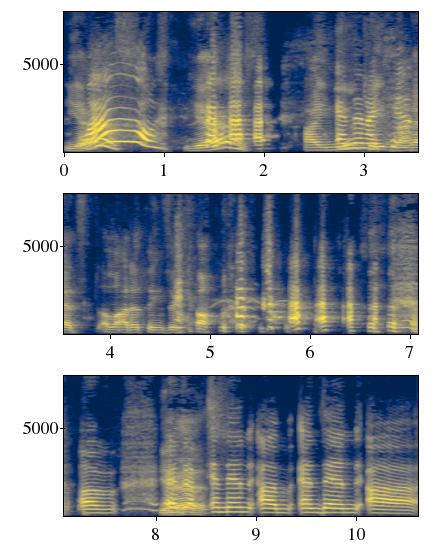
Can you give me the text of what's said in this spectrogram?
Yes. Wow. Yes. I knew and then Kate I, can't... and I had a lot of things in common. um, yes. and, um, and then um, and then uh,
